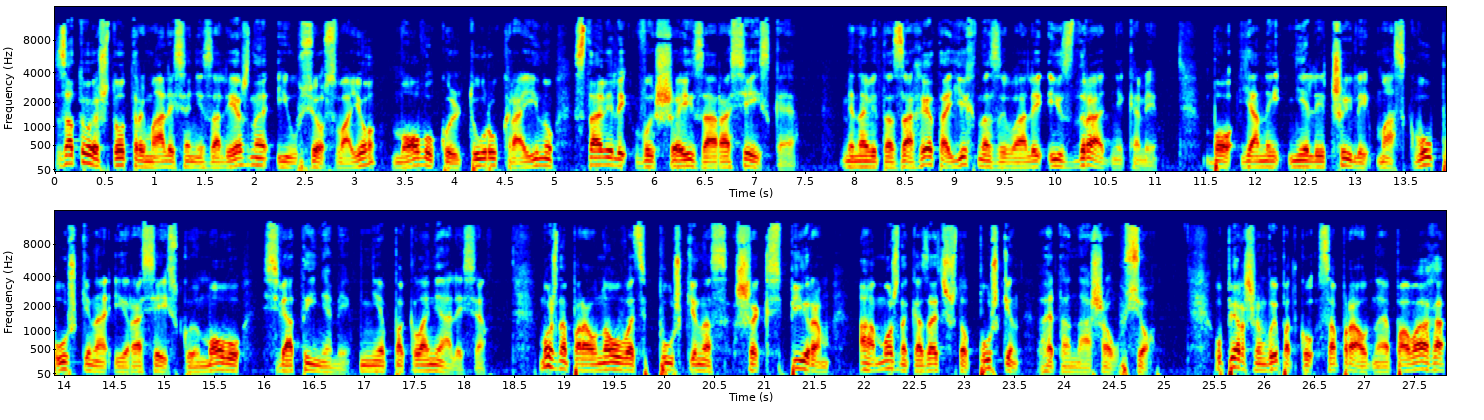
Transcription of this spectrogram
За тое што трымаліся незалежна і ўсё сваё мову культуру краіну ставілі вышэй за расейскае Менавіта за гэта іх называлі і здраднікамі, бо яны не лічылі Маскву Пушкіна і расейскую мову святынямі, не пакланяліся. Можна параўноўваць Пушкіна з Шекспірам, а можна казаць, што Пушкін гэта наша ўсё. У першым выпадку сапраўдная павага,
